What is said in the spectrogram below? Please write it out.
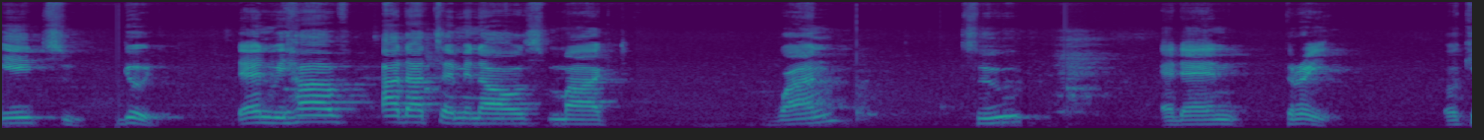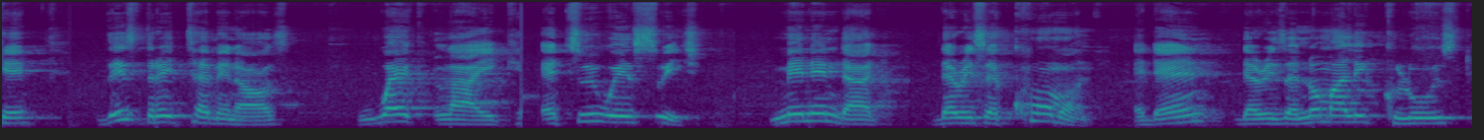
A2. Good. Then we have other terminals marked 1, 2, and then 3. Okay, these three terminals work like a two-way switch, meaning that there is a common and then there is a normally closed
